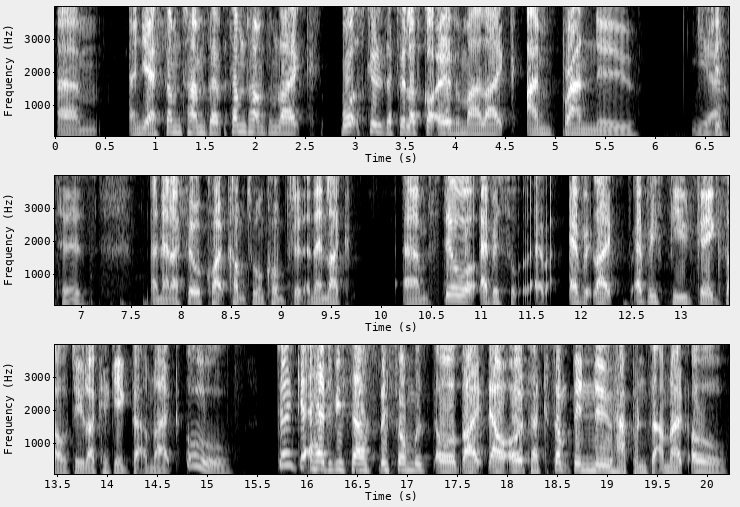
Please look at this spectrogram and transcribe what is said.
Um, and yeah, sometimes I, sometimes I'm like, what's good is I feel I've got over my like I'm brand new Yeah. jitters, and then I feel quite comfortable and confident, and then like. Um, still every every like every few gigs I'll do like a gig that I'm like oh don't get ahead of yourself this one was or like or, or it's like something new happens that I'm like oh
